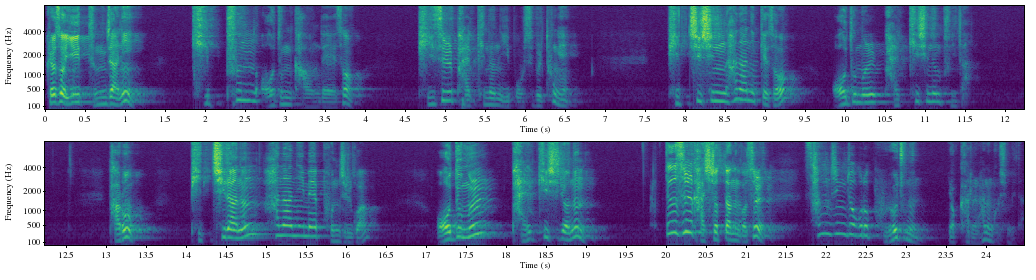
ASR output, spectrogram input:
그래서 이 등잔이 깊은 어둠 가운데에서 빛을 밝히는 이 모습을 통해 빛이신 하나님께서 어둠을 밝히시는 분이다. 바로 빛이라는 하나님의 본질과 어둠을 밝히시려는 뜻을 가지셨다는 것을 상징적으로 보여주는 역할을 하는 것입니다.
